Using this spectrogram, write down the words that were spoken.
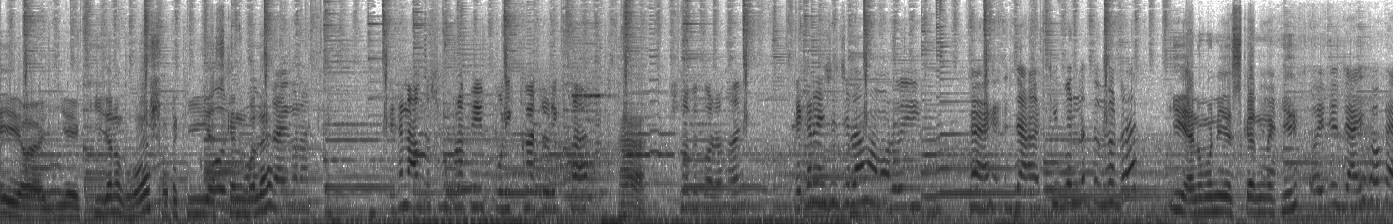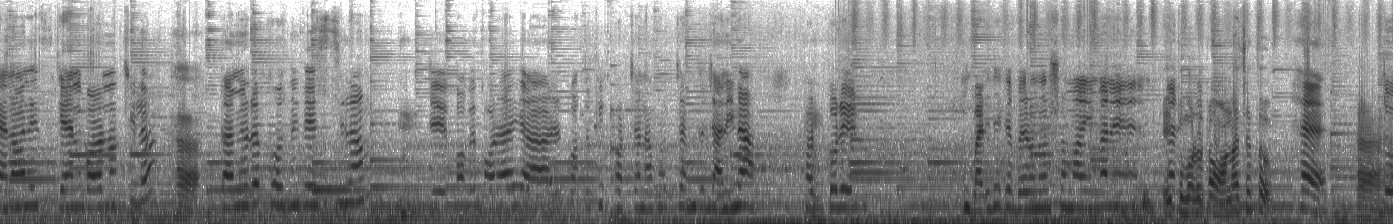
এই ইয়ে কি যেন ঘোষ? ওটা কি স্ক্যান বলে? এখানে আলট্রাসোনোগ্রাফি পরীক্ষা টরীক্ষা হ্যাঁ। সবই করা হয়। এখানে এসেছিলাম আমার ওই হ্যাঁ যা কি বললে তুমি ওটা? কি অ্যানোমনি স্ক্যান নাকি ওই যে যাই হোক মানে স্ক্যান করানোর ছিল। হ্যাঁ। তা আমি ওটা খোঁজ নিতে এসেছিলাম যে কবে করাই আর কত কি খরচা না খরচা আমি তো জানি না। হট করে বাড়ি থেকে বেরোনোর সময় মানে এই তোমার ওটা অন আছে তো? হ্যাঁ। হ্যাঁ। তো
